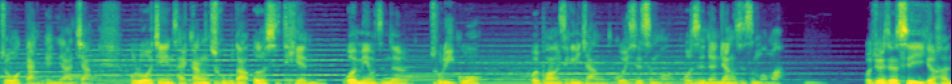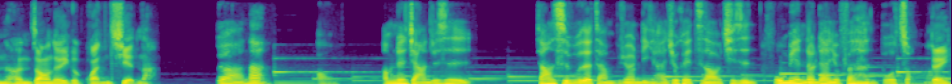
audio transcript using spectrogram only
所以我敢跟人家讲，我如果今天才刚出道二十天，我也没有真的处理过，我也不好意思跟你讲鬼是什么，或是能量是什么嘛。嗯，我觉得这是一个很很重要的一个关键呐、对啊，那哦，那我们就讲就是像师傅的占卜就很厉害，就可以知道其实负面能量有分很多种嘛。。对，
